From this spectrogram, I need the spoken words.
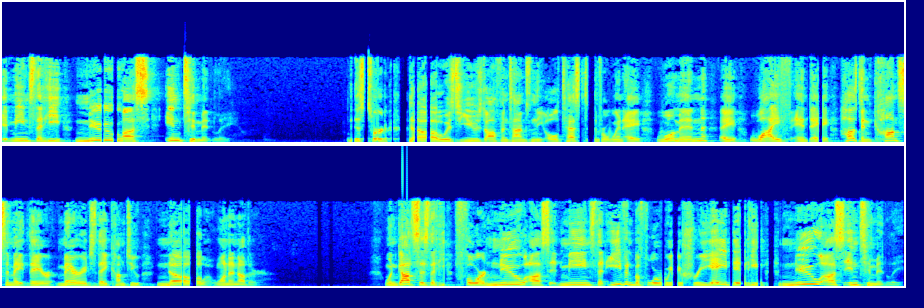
It means that he knew us intimately. This word know is used oftentimes in the Old Testament for when a woman, a wife, and a husband consummate their marriage, they come to know one another. When God says that He foreknew us, it means that even before we were created, He knew us intimately,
